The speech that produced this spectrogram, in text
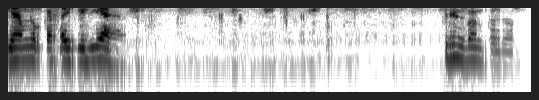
ये हम लोग का साइकिल है। प्रिंट बंद कर दो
